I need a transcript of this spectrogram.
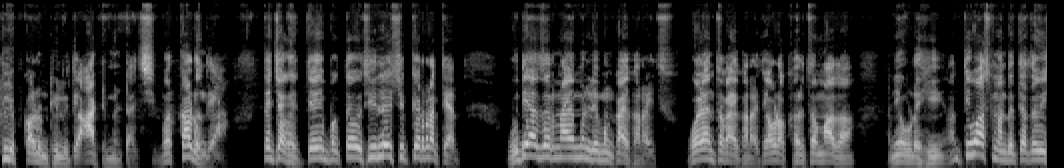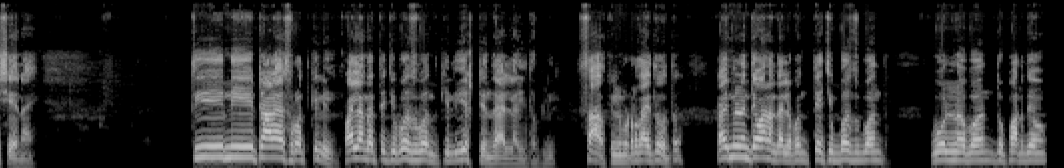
क्लिप काढून ठेवली होती आठ मिनिटाची. बरं काढून द्या. त्याच्या ते फक्त सिले सिक्युअर राहत्यात. उद्या जर नाही म्हणले मग काय करायचं? गोळ्यांचं काय करायचं? एवढा खर्च माझा आणि एवढं ही. आणि ती वाचणार त्याचा विषय नाही. तिने टाळायला सुरुवात केली. पहिल्यांदा त्याची बस बंद केली एसटीन जायला लागली आपली. सहा किलोमीटर जायचं होतं. काय मिळेल तेव्हा आनंद झालं पण त्याची बस बंद बोलणं बंद दुपार देऊन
